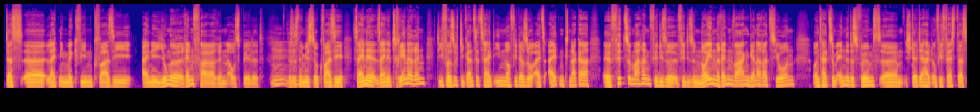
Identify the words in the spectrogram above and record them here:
dass äh, Lightning McQueen quasi eine junge Rennfahrerin ausbildet. Das ist nämlich so quasi seine, seine Trainerin, die versucht die ganze Zeit, ihn noch wieder so als alten Knacker äh, fit zu machen für diese, für diese neuen Rennwagen-Generationen. Und halt zum Ende des Films äh, stellt er halt irgendwie fest, dass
